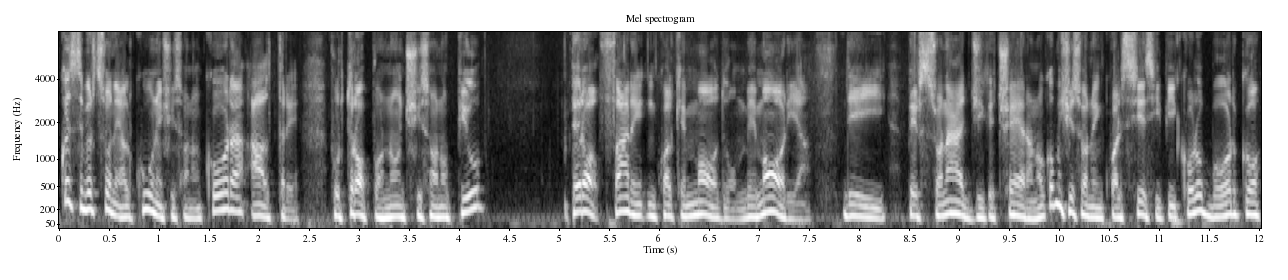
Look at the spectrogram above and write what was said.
Queste persone, alcune ci sono ancora, altre purtroppo non ci sono più però fare in qualche modo memoria dei personaggi che c'erano, come ci sono in qualsiasi piccolo borgo,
